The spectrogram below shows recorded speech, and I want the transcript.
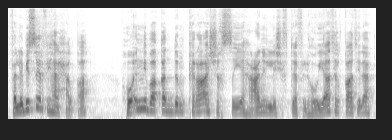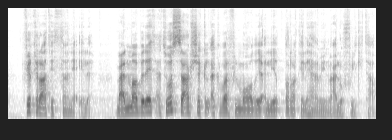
فاللي بيصير في هالحلقة هو إني بقدم قراءة شخصية عن اللي شفته في الهويات القاتلة في قراءتي الثانية له بعد ما بديت أتوسع بشكل أكبر في المواضيع اللي يتطرق إليها أمين معلوف في الكتاب.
